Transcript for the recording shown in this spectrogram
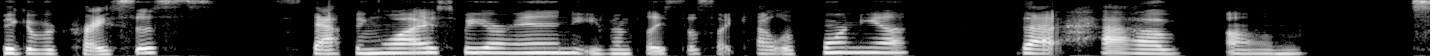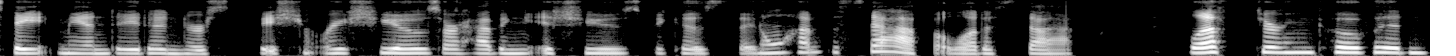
big of a crisis staffing wise we are in. Even places like California that have um, state mandated nurse to patient ratios are having issues because they don't have the staff. A lot of staff left during COVID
